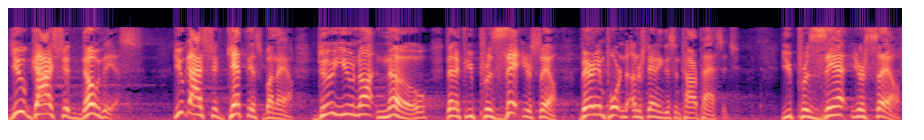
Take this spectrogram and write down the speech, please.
You guys should know this. You guys should get this by now. Do you not know that if you present yourself, very important to understanding this entire passage, you present yourself.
